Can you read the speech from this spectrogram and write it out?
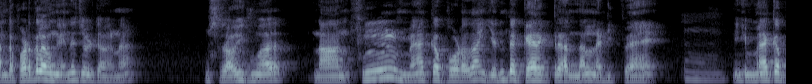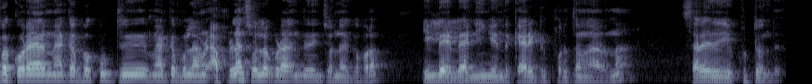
அந்த படத்தில் அவங்க என்ன சொல்லிட்டாங்கன்னா மிஸ்டர் ரவிக்குமார் நான் ஃபுல் மேக்கப்போட தான் எந்த கேரக்டராக இருந்தாலும் நடிப்பேன். நீங்கள் மேக்கப்பை குறை மேக்கப்பை கூப்பிட்டு மேக்கப் இல்லாமல் அப்படிலாம் சொல்லக்கூடாதுன்னு சொன்னதுக்கப்புறம் இல்லை இல்லை நீங்கள் இந்த கேரக்டர் பொருத்தமாக இருந்தால் சரோஜாதேவியை கூப்பிட்டு வந்தது.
